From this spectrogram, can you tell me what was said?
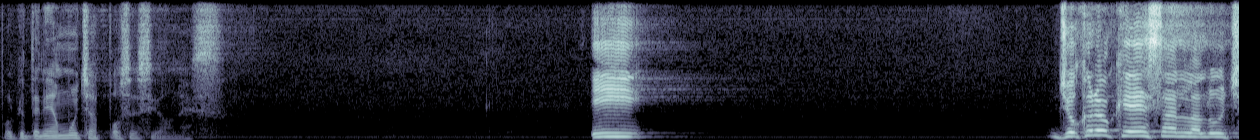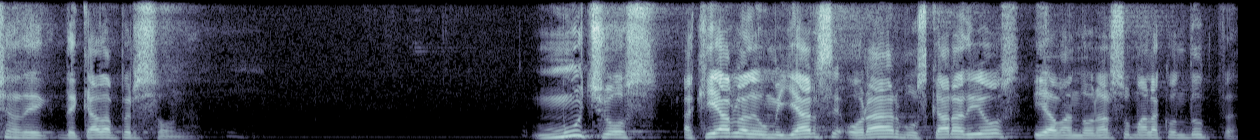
porque tenía muchas posesiones. Y yo creo que esa es la lucha de, de cada persona. Muchos, aquí habla de humillarse, orar, buscar a Dios y abandonar su mala conducta.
